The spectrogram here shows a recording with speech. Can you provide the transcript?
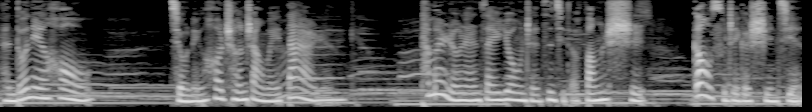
很多年后，九零后成长为大人，他们仍然在用着自己的方式，告诉这个世界：“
